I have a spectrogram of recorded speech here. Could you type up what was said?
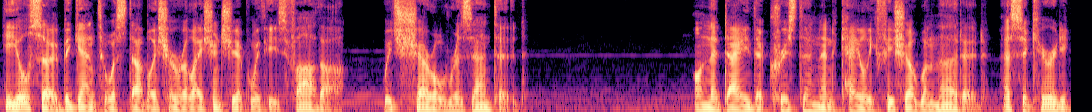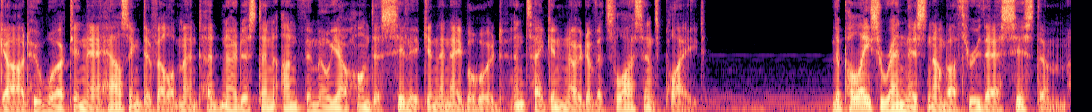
He also began to establish a relationship with his father, which Cheryl resented. On the day that Kristen and Kaylee Fisher were murdered, a security guard who worked in their housing development had noticed an unfamiliar Honda Civic in the neighbourhood and taken note of its license plate. The police ran this number through their system.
